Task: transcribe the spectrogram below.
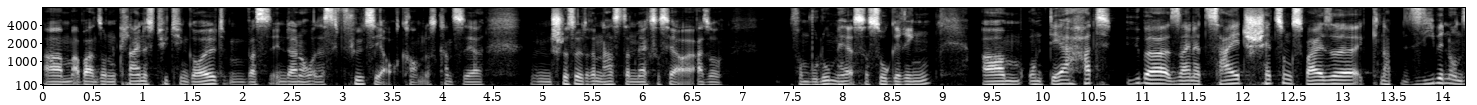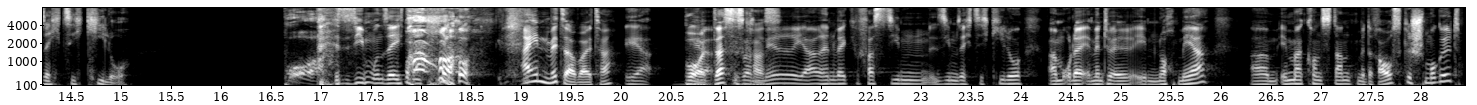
Mhm. Ähm, aber so ein kleines Tütchen Gold, was in deiner Hose, das fühlst du ja auch kaum. Das kannst du ja, wenn du einen Schlüssel drin hast, dann merkst du es ja, also vom Volumen her ist das so gering. Ähm, und der hat über seine Zeit schätzungsweise knapp 67 Kilo. Boah. 67 Kilo. Ein Mitarbeiter? Ja. Boah, ja, das ist über krass. mehrere Jahre hinweg fast 7, 67 Kilo ähm, oder eventuell eben noch mehr. Ähm, immer konstant mit rausgeschmuggelt.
